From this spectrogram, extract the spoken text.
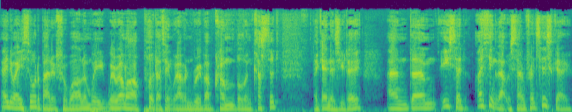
Anyway, he thought about it for a while, and we we were on our pud. I think we're having rhubarb crumble and custard, again as you do. And um, he said, I think that was San Francisco.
